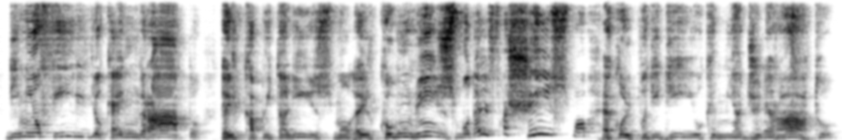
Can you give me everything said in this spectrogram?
di mio figlio che è ingrato, del capitalismo, del comunismo, del fascismo. È colpa di Dio che mi ha generato.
